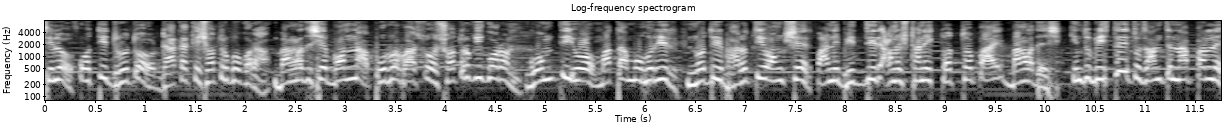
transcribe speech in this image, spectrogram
ছিল অতি দ্রুত ঢাকাকে সতর্ক করা। বাংলাদেশের বন্যা, পূর্বাভাস ও সতর্কীকরণ, গোমতি ও মাতামুহুরীর নদীর ভারতীয় অংশের পানি বৃদ্ধির আনুষ্ঠানিক তথ্য পায় বাংলাদেশ। কিন্তু বিস্তারিত জানতে না পারলে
